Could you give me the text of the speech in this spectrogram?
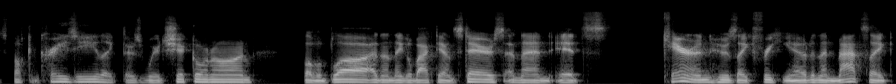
he's fucking crazy. Like there's weird shit going on, blah blah blah. And then they go back downstairs and then it's Karen who's like freaking out, and then Matt's like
